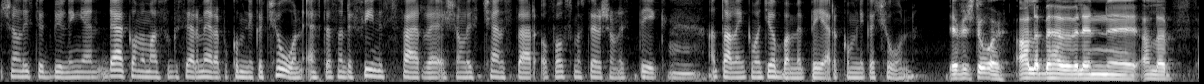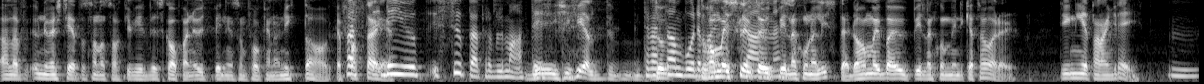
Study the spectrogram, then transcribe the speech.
journalistutbildningen, där kommer man att fokusera mer på kommunikation eftersom det finns färre journalisttjänster och folk som har studerat journalistik mm. antagligen kommer att jobba med PR och kommunikation. Jag förstår. Alla behöver väl en, eh, alla, alla universitet och sådana saker vill väl skapa en utbildning som folk kan ha nytta av. Jag Fast fattar det. det är ju superproblematiskt. Det är ju helt... Tvärtom då, borde då har man ju liksom... slutat utbilda journalister, då har man ju börjat utbilda kommunikatörer. Det är en helt annan grej. Mm.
